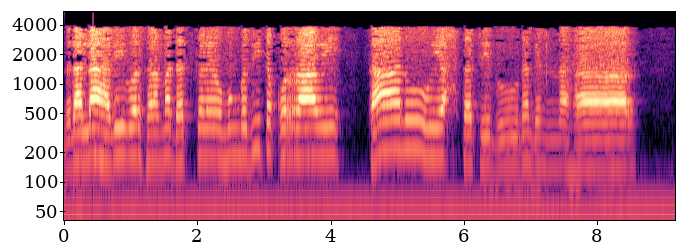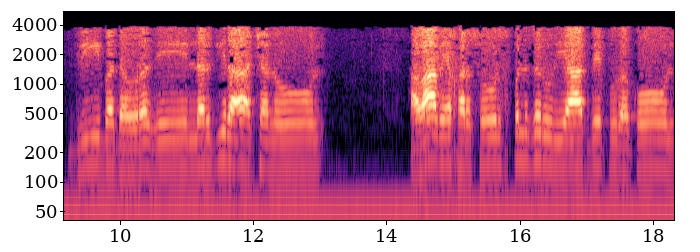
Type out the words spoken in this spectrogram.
نو دا الله حبيب ور سره مدد کړي او مونږ بدوي ته قراوي کانو یحتفبون بالنهار دوی بدورزی لرگی را چلول اوا به خرصول خپل ضرورت به پورا کول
